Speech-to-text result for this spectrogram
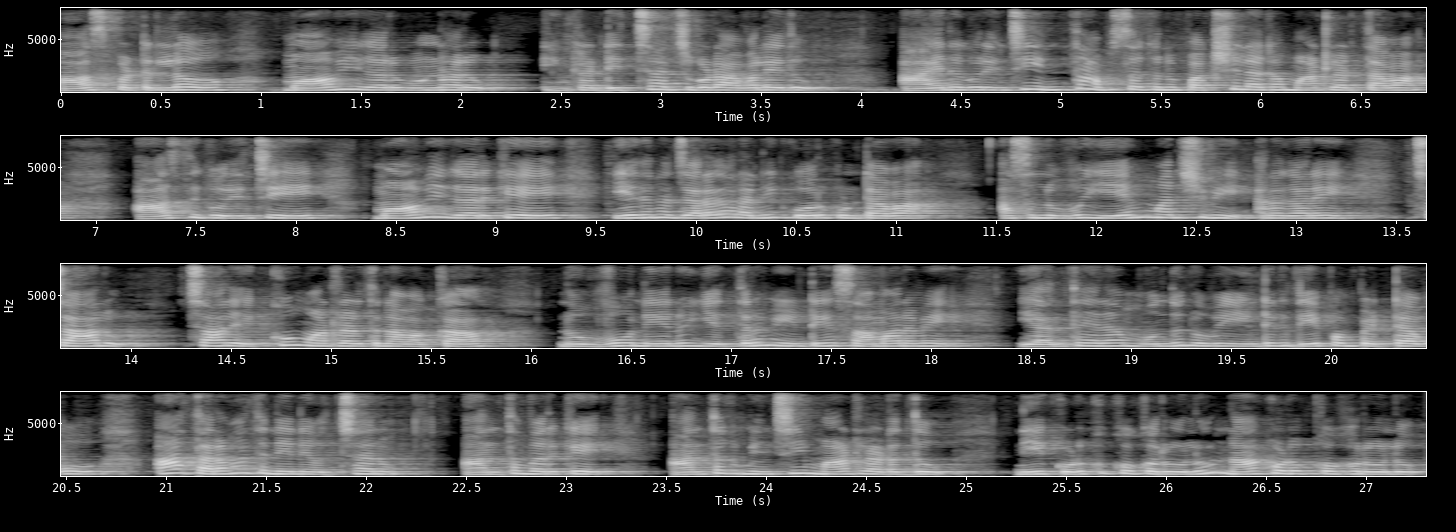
హాస్పిటల్లో మావయ్య గారు ఉన్నారు. ఇంకా డిశ్చార్జ్ కూడా అవ్వలేదు. ఆయన గురించి ఇంత అప్సకున పక్షిలాగా మాట్లాడతావా? ఆస్తి గురించి మావయ్య గారికే ఏదైనా జరగాలని కోరుకుంటావా? అసలు నువ్వు ఏం మనిషివి? అనగానే చాలు చాలా ఎక్కువ మాట్లాడుతున్నావు అక్క. నువ్వు నేను ఇద్దరం ఇంటికి సమానమే. ఎంతైనా ముందు నువ్వు ఇంటికి దీపం పెట్టావు. ఆ తర్వాత నేనే వచ్చాను. అంతవరకే అంతకు మించి మాట్లాడద్దు. నీ కొడుకుకు ఒక రూలు నా కొడుకు ఒక రూలు.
